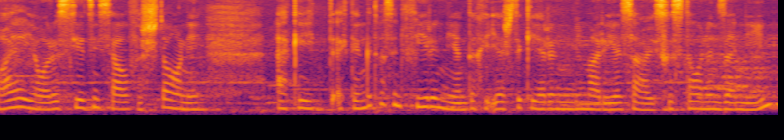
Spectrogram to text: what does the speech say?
baie jare steeds nie self verstaan nie. Ek het ek dink dit was in 94 die eerste keer in die Marie se huis gestaan in Zanin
